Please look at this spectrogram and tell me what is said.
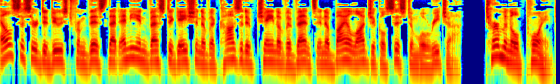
Elsasser deduced from this that any investigation of a causative chain of events in a biological system will reach a terminal point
